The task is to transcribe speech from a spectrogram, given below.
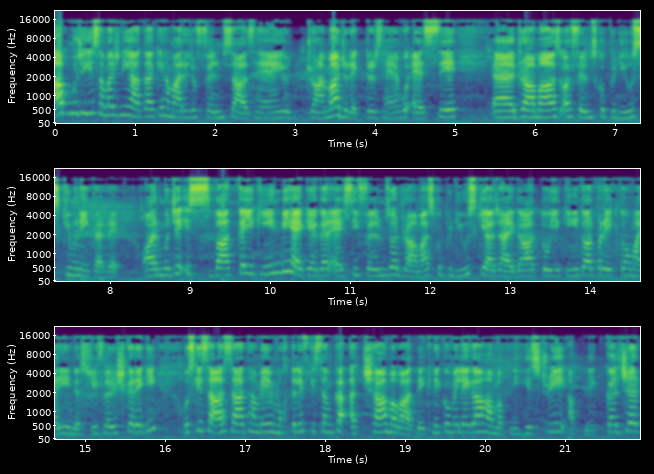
अब मुझे ये समझ नहीं आता कि हमारे जो फ़िल्म साज हैं या ड्रामा डायरेक्टर्स हैं, वो ऐसे ड्रामाज और फ़िल्म को प्रोड्यूस क्यों नहीं कर रहे। और मुझे इस बात का यकीन भी है कि अगर ऐसी फिल्म्स और ड्रामास को प्रोड्यूस किया जाएगा तो यकीनी तौर पर एक तो हमारी इंडस्ट्री फ्लरिश करेगी। उसके साथ साथ हमें मुख्तलिफ़ किस्म का अच्छा मवाद देखने को मिलेगा। हम अपनी हिस्ट्री अपने कल्चर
